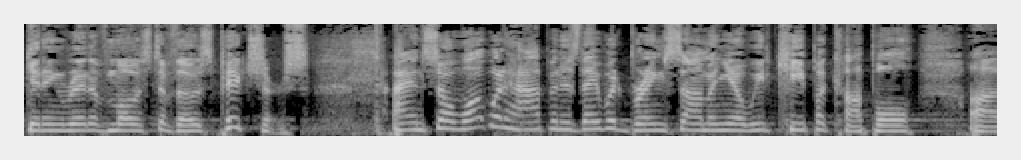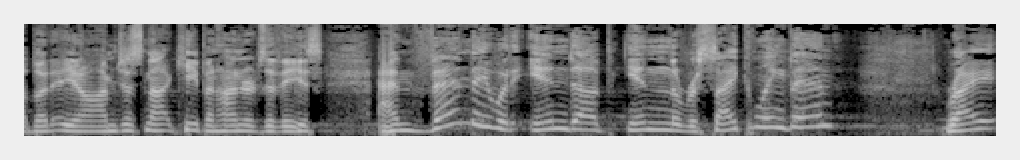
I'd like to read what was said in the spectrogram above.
getting rid of most of those pictures. And so what would happen is they would bring some, and, you know, we'd keep a couple, uh, but, you know, I'm just not keeping hundreds of these. And then they would end up in the recycling bin right?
